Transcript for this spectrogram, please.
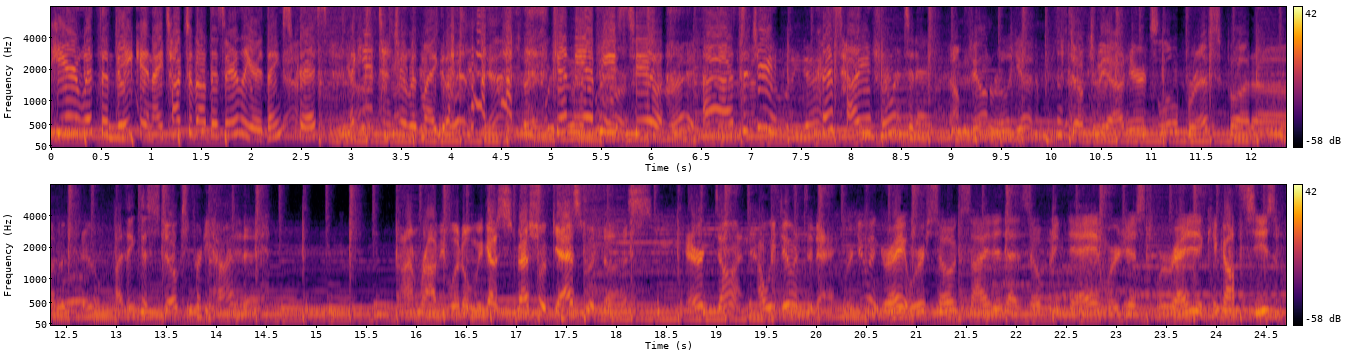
here with the bacon. I talked about this earlier. Thanks, Chris. I can't touch it with my Give me a piece too. Uh, so, Drew, Chris, how are you feeling today? I'm feeling really good. I'm stoked to be out here. It's a little brisk, but uh, I think the stoke's pretty high today. I'm Robbie Whittle, and we got a special guest with us, Eric Dunn. How are we doing today? We're doing great. We're so excited that it's opening day, and we're just we're ready to kick off the season.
